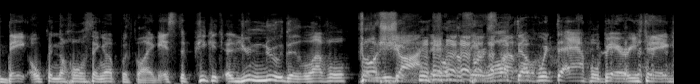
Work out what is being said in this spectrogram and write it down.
they opened the whole thing up with like it's the Pikachu. You knew the level, The shot beginning. from the They walked level. up with the Appleberry thing,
